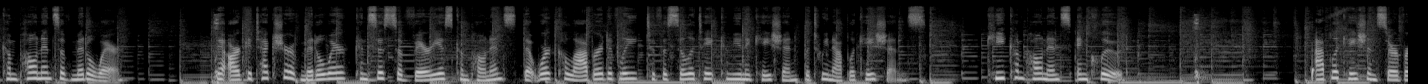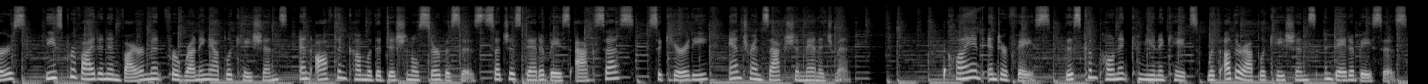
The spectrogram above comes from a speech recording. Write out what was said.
Components of middleware. The architecture of middleware consists of various components that work collaboratively to facilitate communication between applications. Key components include Application servers, these provide an environment for running applications and often come with additional services such as database access, security, and transaction management. Client interface, this component communicates with other applications and databases,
